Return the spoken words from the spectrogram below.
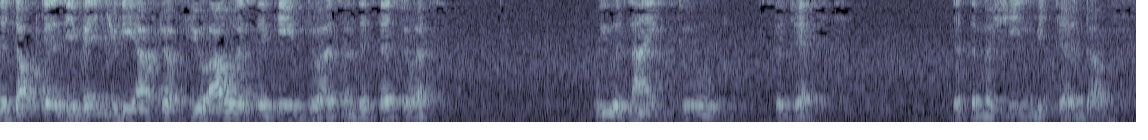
The doctors eventually, after a few hours, they came to us and they said to us, we would like to suggest that the machine be turned off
